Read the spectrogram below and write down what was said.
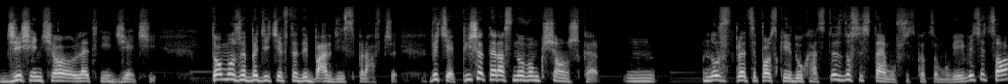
10-letnie dzieci to może będziecie wtedy bardziej sprawczy. Wiecie, piszę teraz nową książkę. mm, Nóż w plecy polskiej edukacji. To jest do systemu wszystko, co mówię. I wiecie co?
